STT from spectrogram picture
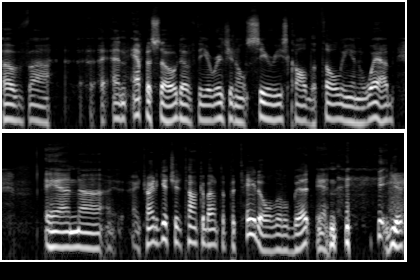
of uh, an episode of the original series called The Tholian Web. And uh, I try to get you to talk about the potato a little bit, and your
